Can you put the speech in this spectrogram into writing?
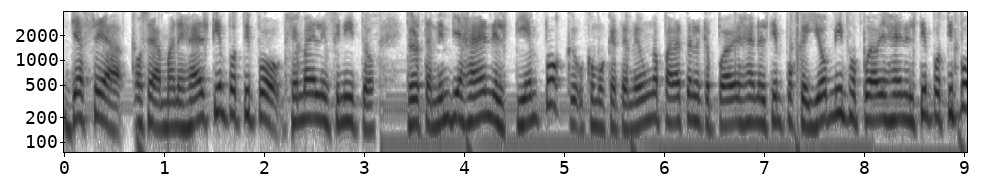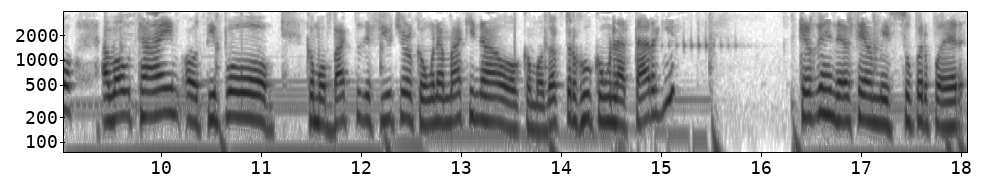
ya sea, o sea, manejar el tiempo tipo gema del infinito, pero también viajar en el tiempo, como que tener un aparato en el que pueda viajar en el tiempo, que yo mismo pueda viajar en el tiempo, tipo About Time o tipo como Back to the Future con una máquina o como Doctor Who con una TARDIS. Creo que en general sería mi superpoder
